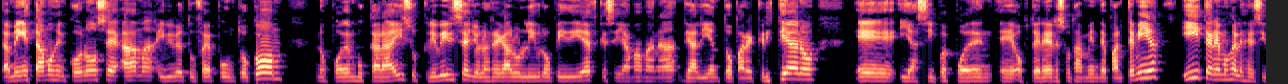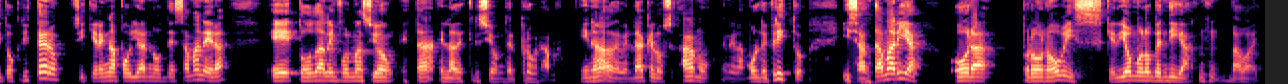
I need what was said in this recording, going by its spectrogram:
También estamos en conoce, ama y vive tu fe.com. Nos pueden buscar ahí, suscribirse. Yo les regalo un libro PDF que se llama Maná de Aliento para el Cristiano. Eh, y así pues pueden eh, obtener eso también de parte mía. Y tenemos el Ejército Cristero. Si quieren apoyarnos de esa manera, toda la información está en la descripción del programa. Y nada, de verdad que los amo en el amor de Cristo. Y Santa María, ora pro nobis. Que Dios me los bendiga. Bye bye.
